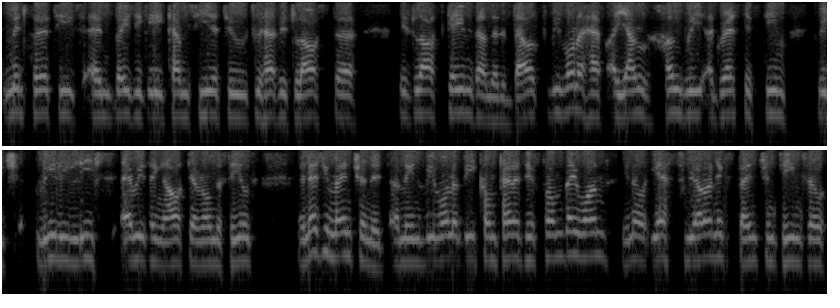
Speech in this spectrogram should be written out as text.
mid 30s and basically comes here to to have his last uh, his last games under the belt. We want to have a young, hungry, aggressive team which really leaves everything out there on the field and as you mentioned it, I mean, we want to be competitive from day one. You know, yes, we are an expansion team, so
